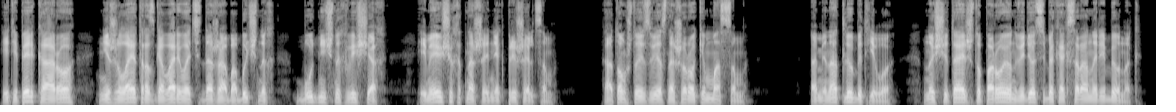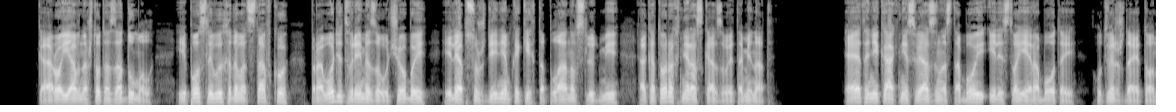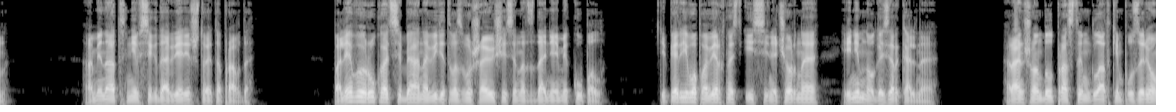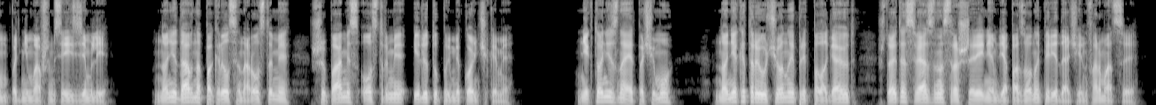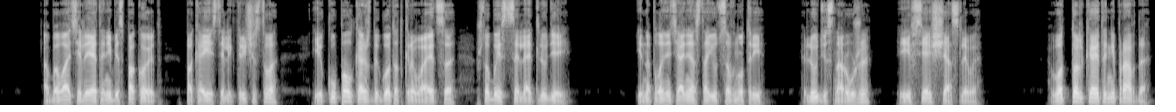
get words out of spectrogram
и теперь Кааро не желает разговаривать даже об обычных, будничных вещах, имеющих отношение к пришельцам, о том, что известно широким массам. Аминат любит его, но считает, что порой он ведет себя как сраный ребенок. Каро явно что-то задумал, и после выхода в отставку проводит время за учебой или обсуждением каких-то планов с людьми, о которых не рассказывает Аминат. «Это никак не связано с тобой или с твоей работой», — утверждает он. Аминат не всегда верит, что это правда. По левую руку от себя она видит возвышающийся над зданиями купол. Теперь его поверхность истинно черная и немного зеркальная. Раньше он был простым гладким пузырем, поднимавшимся из земли, но недавно покрылся наростами, шипами с острыми или тупыми кончиками. Никто не знает почему, но некоторые ученые предполагают, что это связано с расширением диапазона передачи информации. Обывателей это не беспокоит, пока есть электричество, и купол каждый год открывается, чтобы исцелять людей. Инопланетяне остаются внутри, люди снаружи, и все счастливы. Вот только это неправда.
